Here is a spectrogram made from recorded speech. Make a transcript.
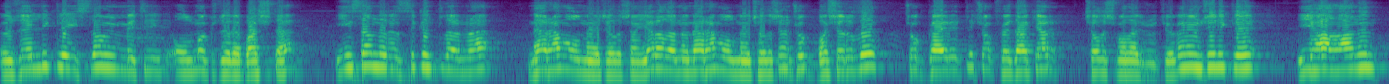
özellikle İslam ümmeti olmak üzere başta insanların sıkıntılarına merhem olmaya çalışan, yaralarına merhem olmaya çalışan çok başarılı, çok gayretli, çok fedakar çalışmalar yürütüyor. Ben öncelikle İHH'nın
